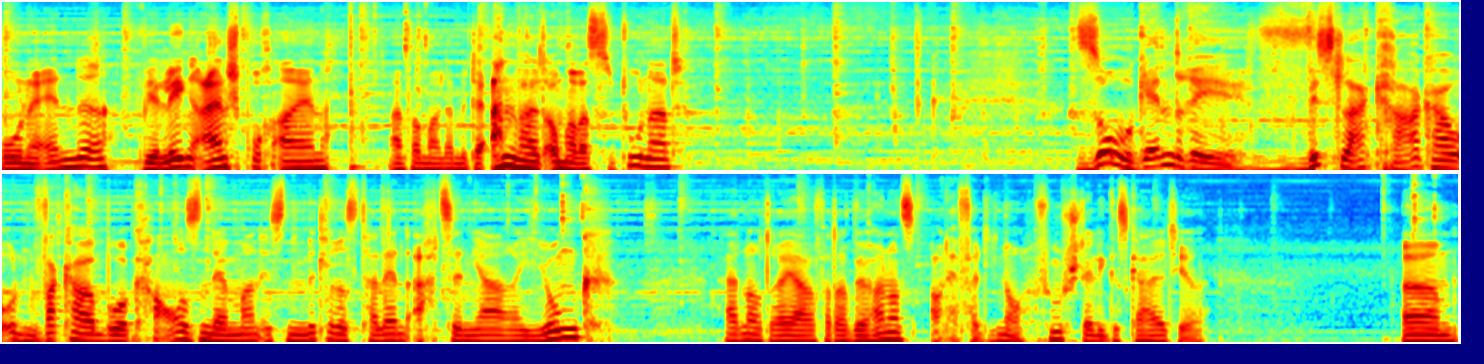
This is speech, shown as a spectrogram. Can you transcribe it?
ohne Ende. Wir legen Einspruch ein. Einfach mal, damit der Anwalt auch mal was zu tun hat. So, Gendre, Wissler, Krakau und Wacker Burghausen. Der Mann ist ein mittleres Talent, 18 Jahre jung. Er hat noch drei Jahre Vertrag. Wir hören uns. Oh, der verdient noch fünfstelliges Gehalt hier. Ähm,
